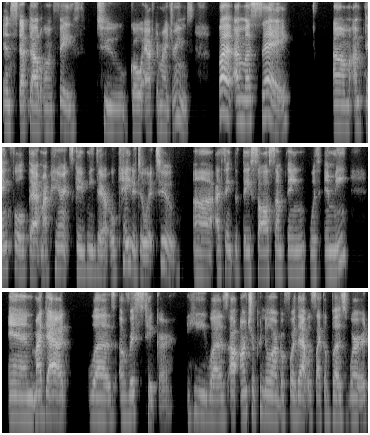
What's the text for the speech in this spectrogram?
and stepped out on faith to go after my dreams. But i must say um, i'm thankful that my parents gave me their okay to do it too. Uh, i think that they saw something within me and my dad was a risk taker he was an entrepreneur before that was like a buzzword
